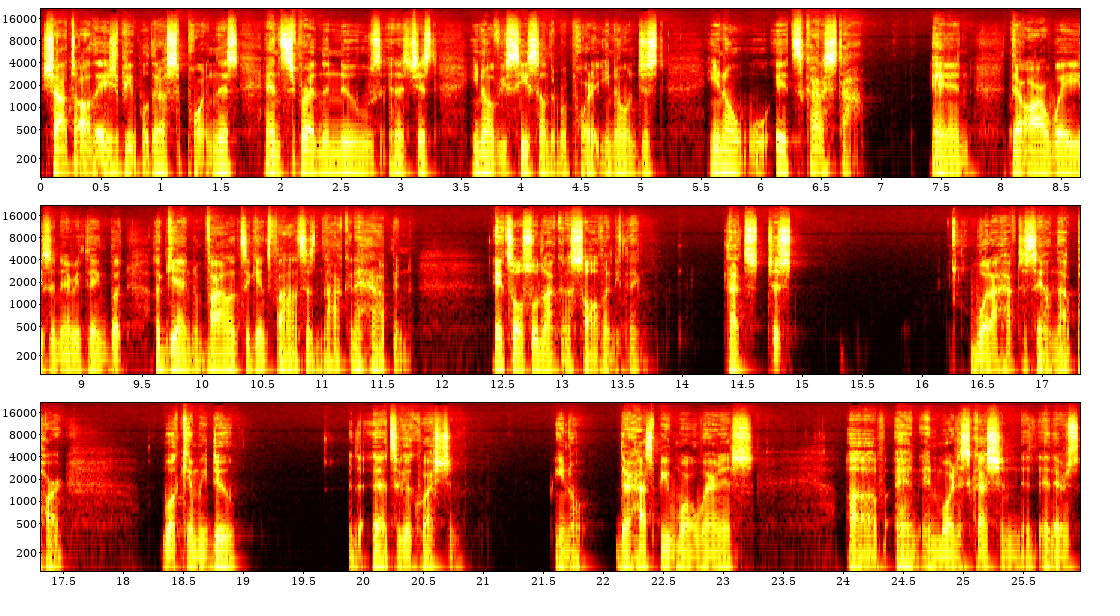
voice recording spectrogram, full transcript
shout out to all the Asian people that are supporting this and spreading the news. And it's just, you know, if you see something, report it, you know, and just, you know, it's got to stop. And there are ways and everything. But again, violence against violence is not going to happen. It's also not going to solve anything. That's just what I have to say on that part. What can we do? That's a good question. You know, there has to be more awareness of and, and more discussion. There's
